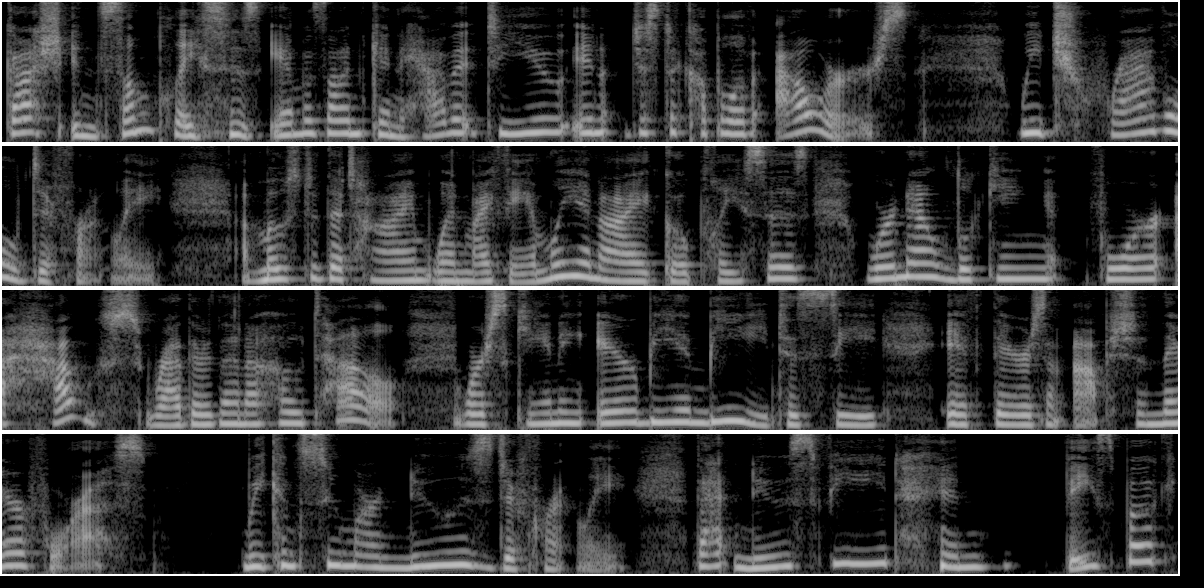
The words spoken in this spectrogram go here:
gosh, in some places, Amazon can have it to you in just a couple of hours. We travel differently. Uh, most of the time, when my family and I go places, we're now looking for a house rather than a hotel. We're scanning Airbnb to see if there's an option there for us. We consume our news differently. That news feed in Facebook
